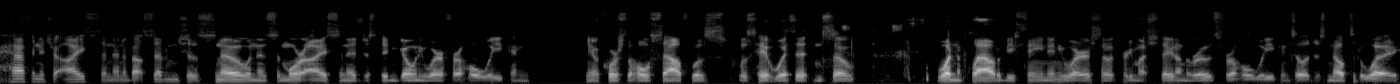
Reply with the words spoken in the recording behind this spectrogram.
half an inch of ice and then about seven inches of snow and then some more ice, and it just didn't go anywhere for a whole week. And you know, of course, the whole South was was hit with it, and so wasn't a plow to be seen anywhere. So it pretty much stayed on the roads for a whole week until it just melted away.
